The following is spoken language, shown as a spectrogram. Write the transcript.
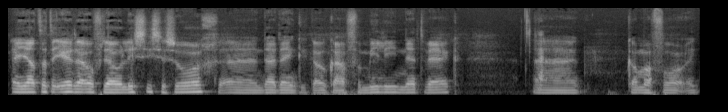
en je had het eerder over de holistische zorg. Eh, daar denk ik ook aan familie, netwerk. Eh, kan me voor, ik,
